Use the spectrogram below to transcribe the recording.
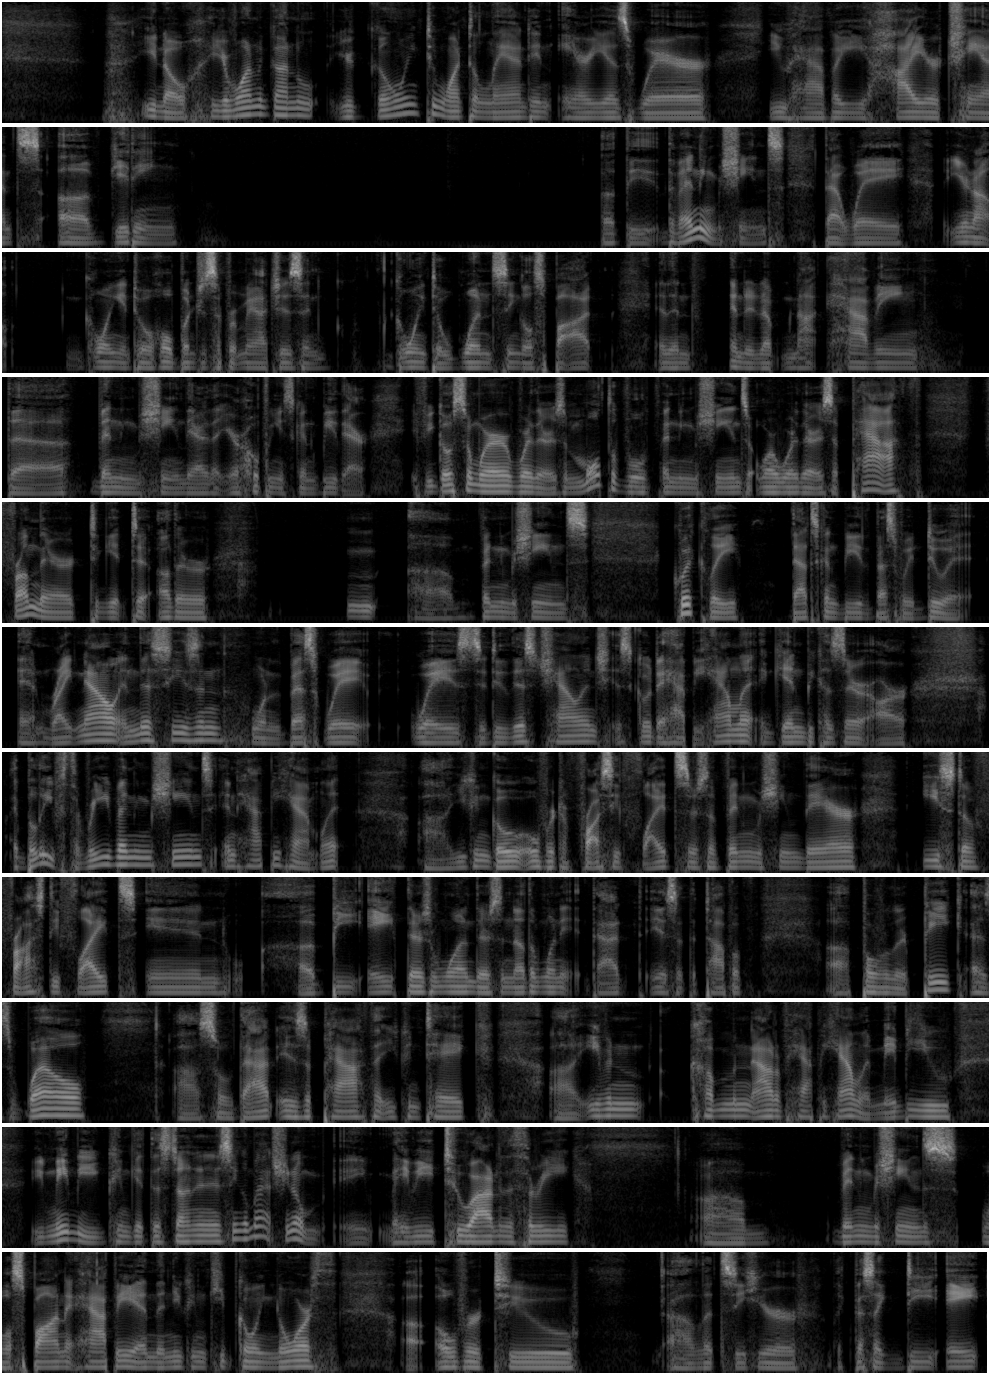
you know, you're one gonna you're going to want to land in areas where you have a higher chance of getting uh, the the vending machines. That way, you're not going into a whole bunch of separate matches and going to one single spot and then ended up not having the vending machine there that you're hoping is going to be there. If you go somewhere where there's multiple vending machines or where there's a path from there to get to other uh, vending machines quickly, that's going to be the best way to do it. And right now in this season, one of the best way ways to do this challenge is go to Happy Hamlet again because there are, I believe, three vending machines in Happy Hamlet. Uh, you can go over to Frosty Flights. There's a vending machine there east of Frosty Flights in uh, B8. There's one. There's another one that is at the top of uh, Polar Peak as well. Uh, so that is a path that you can take. Uh, even coming out of Happy Hamlet. Maybe you, you, maybe you can get this done in a single match. You know, maybe two out of the three um, vending machines will spawn at Happy, and then you can keep going north uh, over to. Uh, let's see here, like that's like D eight,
